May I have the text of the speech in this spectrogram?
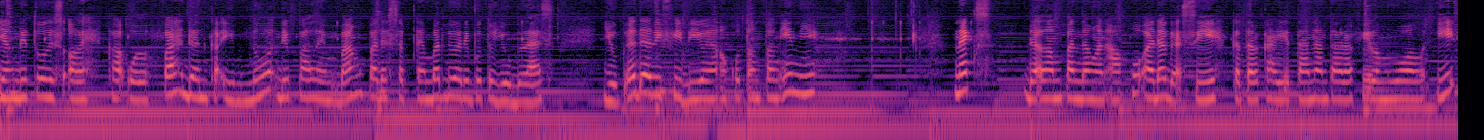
yang ditulis oleh Kak Ulfah dan Kak Ibnu di Palembang pada September 2017 juga dari video yang aku tonton ini. Next, dalam pandangan aku ada gak sih keterkaitan antara film Wall-E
